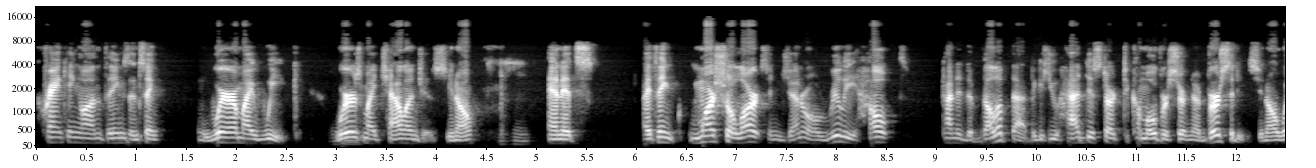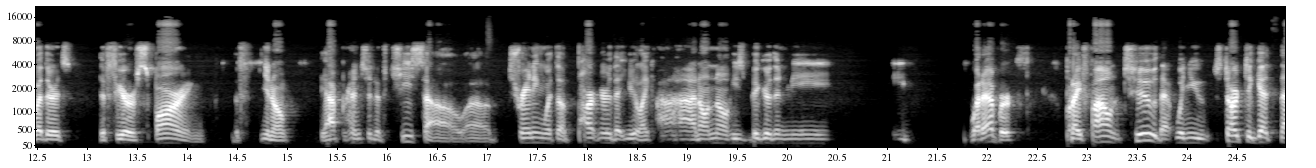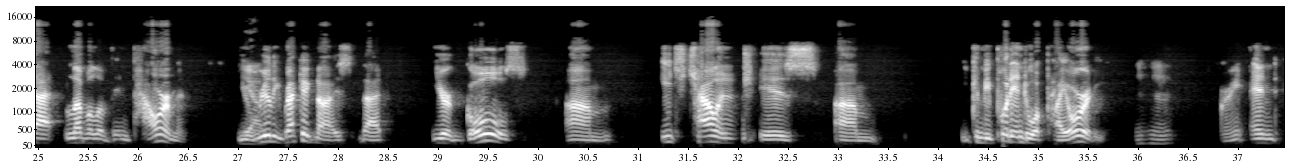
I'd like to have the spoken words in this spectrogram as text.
cranking on things and saying, where am I weak? Where's my challenges? You know? Mhm. and it's i think martial arts in general really helped kind of develop that because you had to start to come over certain adversities you know whether it's the fear of sparring the you know the apprehension of chi sao uh, training with a partner that you're like ah, i don't know he's bigger than me whatever but i found too that when you start to get that level of empowerment you Yeah. really recognize that your goals um, each challenge is um, can be put into a priority Mm-hmm. right and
